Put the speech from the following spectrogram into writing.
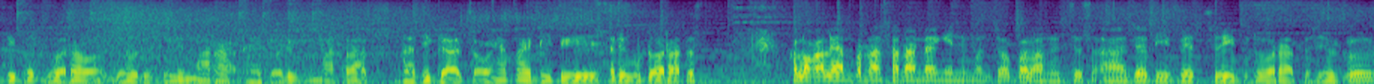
di bet 2500 eh 2400 berarti gacornya tadi di 1200 kalau kalian penasaran dan ingin mencoba langsung cus aja di bet 1200 ya gue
